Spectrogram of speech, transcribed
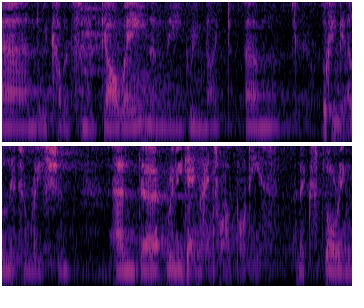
and we covered some of Gawain and the Green Knight, um, looking at alliteration and uh, really getting that into our bodies and exploring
